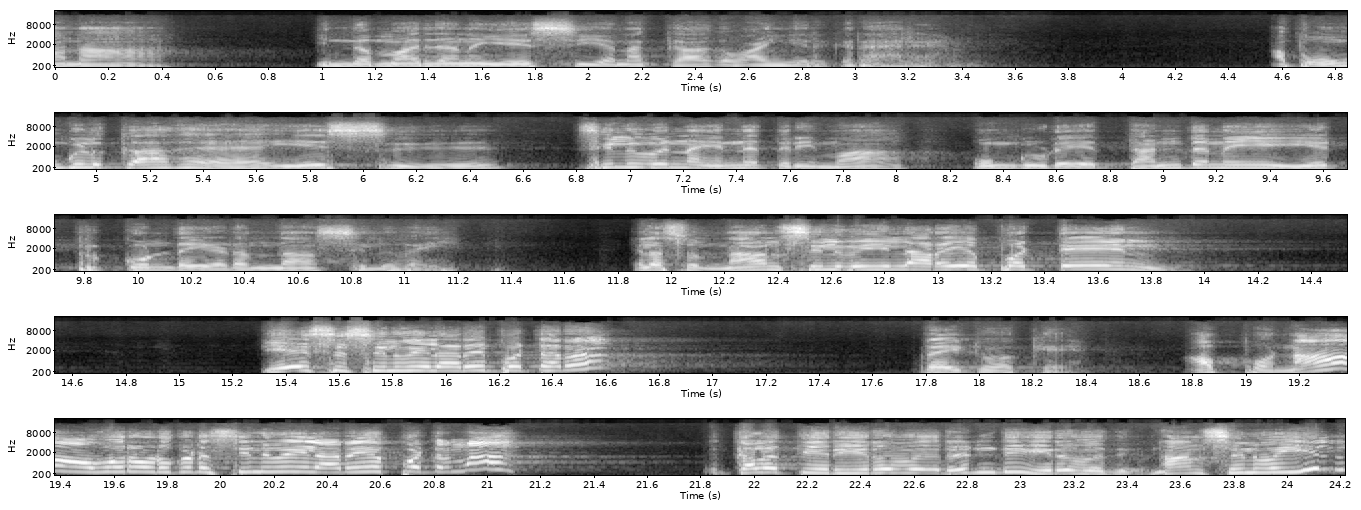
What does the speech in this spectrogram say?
ஆனா இந்த மாதிரி தானே இயேசு எனக்காக வாங்கியிருக்கிறாரு. அப்போ உங்களுக்காக இயேசு சிலுவைன்னா என்ன தெரியுமா? உங்களுடைய தண்டனையை ஏற்றுக்கொண்ட இடம்தான் சிலுவை. இல்ல சொல் நான் சிலுவையில் அறையப்பட்டேன். இயேசு சிலுவையில் அறையப்பட்டாரா? ரைட் ஓகே அப்போ நான் அவரோட கூட சிலுவையில் அறையப்பட்டேன்னா கலத்தியர் இருபது ரெண்டு இருபது. நான் சிலுவையில்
